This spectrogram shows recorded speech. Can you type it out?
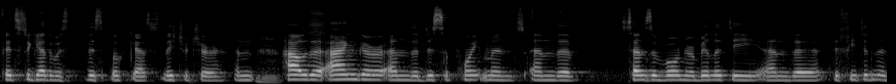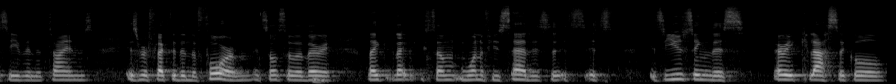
fits together with this book as literature and Mm. how the anger and the disappointment and the sense of vulnerability and the defeatedness even at times is reflected in the form it's also a very like like some one of you said it's it's it's it's using this very classical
